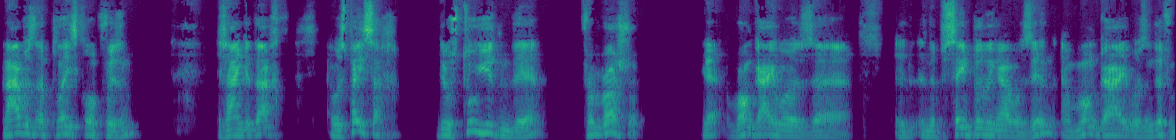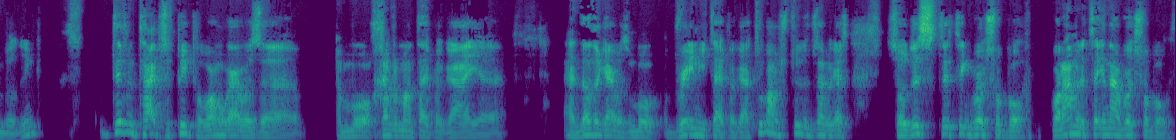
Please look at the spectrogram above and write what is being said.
When I was in a place called prison, it was Pesach. There was two Yidden there from Russia. Yeah, one guy was uh, in the same building I was in, and one guy was in a different building. Different types of people. One guy was a, a more Heverman type of guy, uh, and the other guy was more a brainy type of guy. Two moms, two different type of guys. So this, this thing works for both. What I'm going to tell you now works for both.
